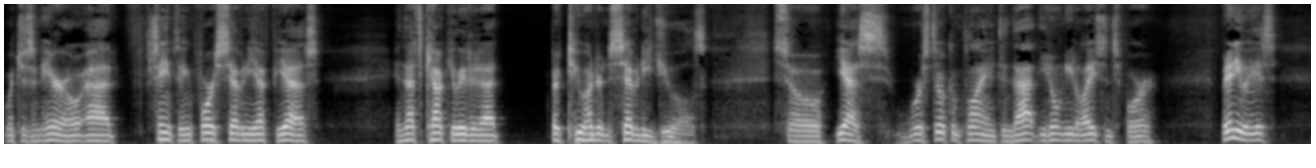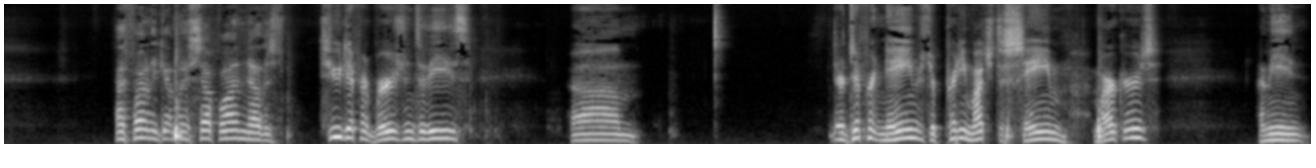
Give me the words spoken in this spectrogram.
which is an arrow at, same thing, 470 FPS and that's calculated at about 270 joules. So, yes, we're still compliant, and that you don't need a license for. But anyways, I finally got myself one. Now, there's two different versions of these. Um, they're different names. They're pretty much the same markers. I mean,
